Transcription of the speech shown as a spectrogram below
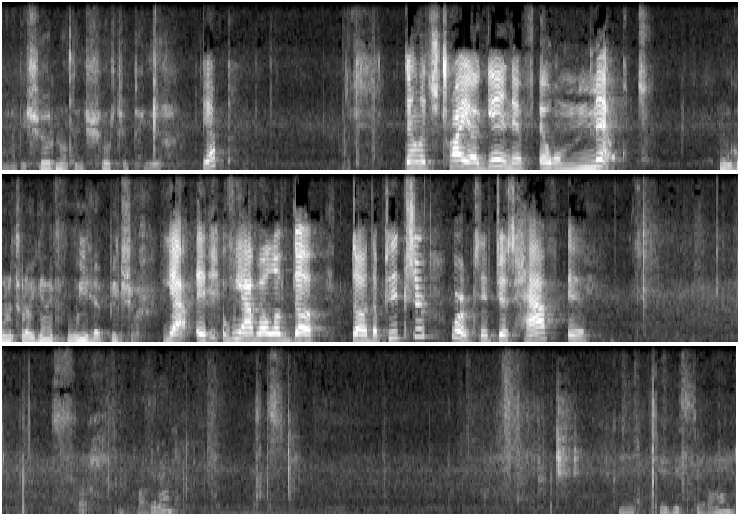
I want to be sure nothing shorted here. Yep. Then let's try again if it will melt. We're going to try again if we have picture. Yeah, if we have all of the the the picture works. If just half, if Plug it in. Okay, TV still on.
